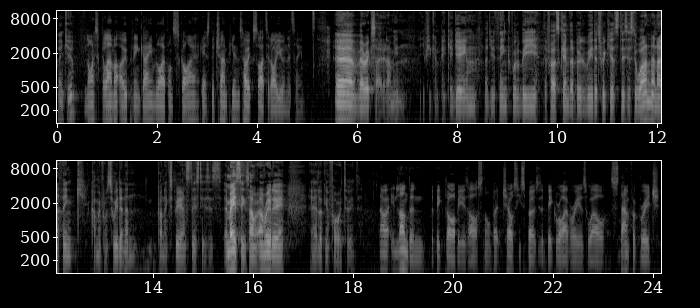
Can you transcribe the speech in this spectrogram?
Thank you. Nice glamour opening game live on Sky against the champions. How excited are you and the team? Uh, very excited. I mean, if you can pick a game that you think will be the first game that will be the trickiest, this is the one. And I think coming from Sweden and gonna experience this, this is amazing. So I'm, I'm really uh, looking forward to it. Now, in London, the big derby is Arsenal, but Chelsea Spurs is a big rivalry as well. Stamford Bridge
